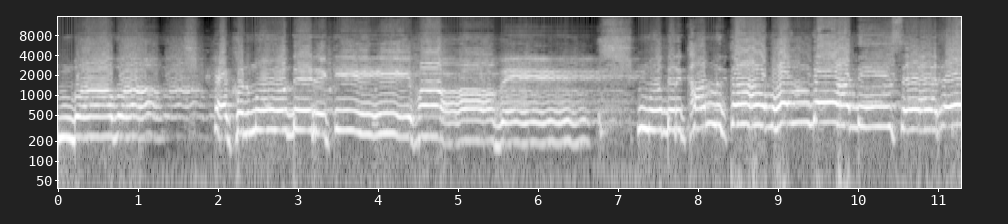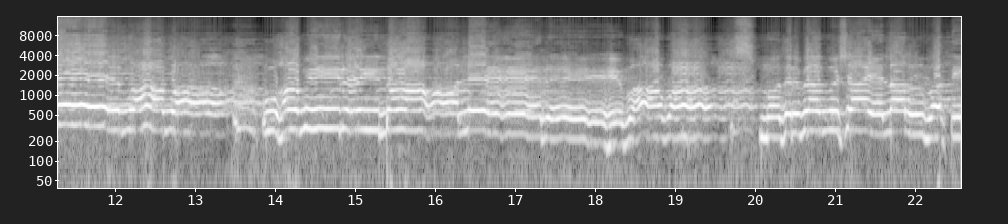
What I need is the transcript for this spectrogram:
বাবা, এখন মোদের কি হবে? মোদের খানকা ভাঙ্গা দিছে রে বাবা উহাবির দলে রে বাবা। মোদের ব্যবসায় লাল বাতি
